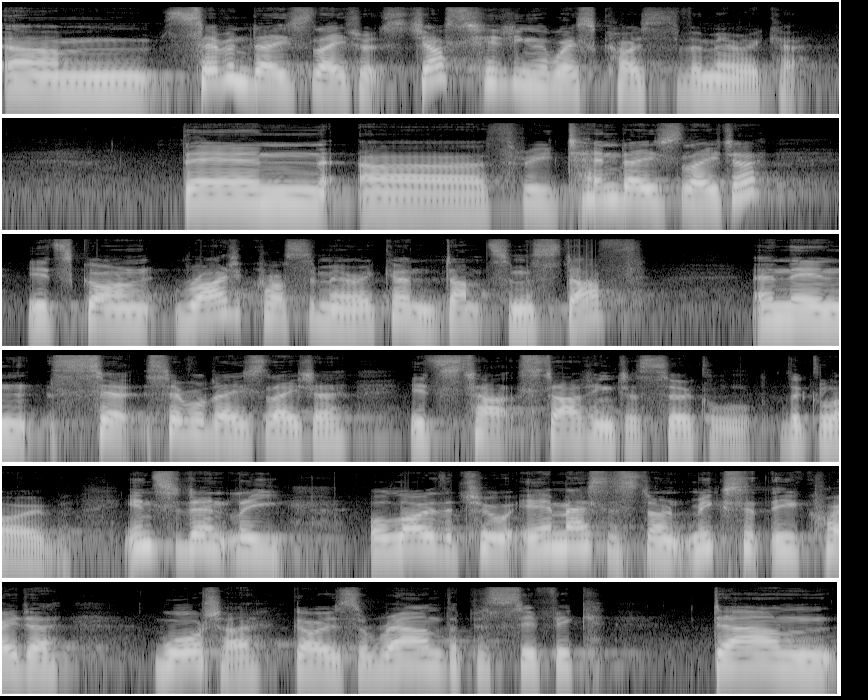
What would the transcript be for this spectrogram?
um, seven days later, it's just hitting the west coast of America. Then uh, three, ten days later, it's gone right across America and dumped some stuff. And then se several days later, it's start starting to circle the globe. Incidentally, although the two air masses don't mix at the equator, water goes around the Pacific, down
